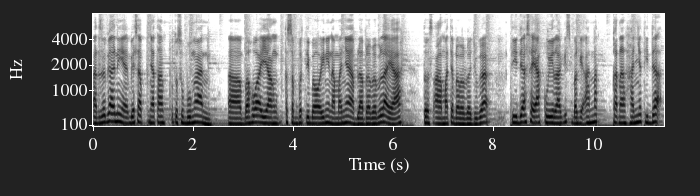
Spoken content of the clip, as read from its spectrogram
Ada juga nih ya biasa pernyataan putus hubungan eh, bahwa yang tersebut di bawah ini namanya bla bla bla bla ya. Terus alamatnya bla bla bla juga tidak saya akui lagi sebagai anak karena hanya tidak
